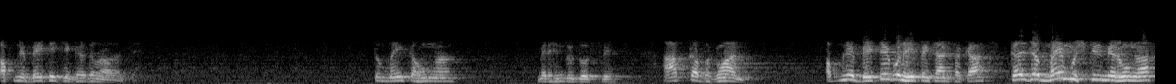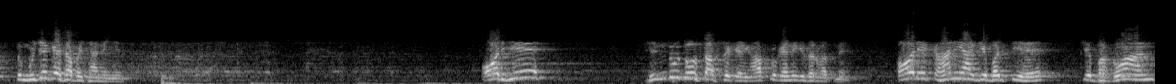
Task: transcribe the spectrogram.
अपने बेटे की गर्दन उड़ा देते तो मैं कहूँगा, मेरे हिंदू दोस्त से, आपका भगवान अपने बेटे को नहीं पहचान सका। कल जब मैं मुश्किल में रहूँगा तो मुझे कैसा पहचानेंगे? और ये हिंदू दोस्त आपसे कहेंगे, आपको कहने की ज़रूरत नहीं। और ये कहानी आगे बढ़ती है कि भगवान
